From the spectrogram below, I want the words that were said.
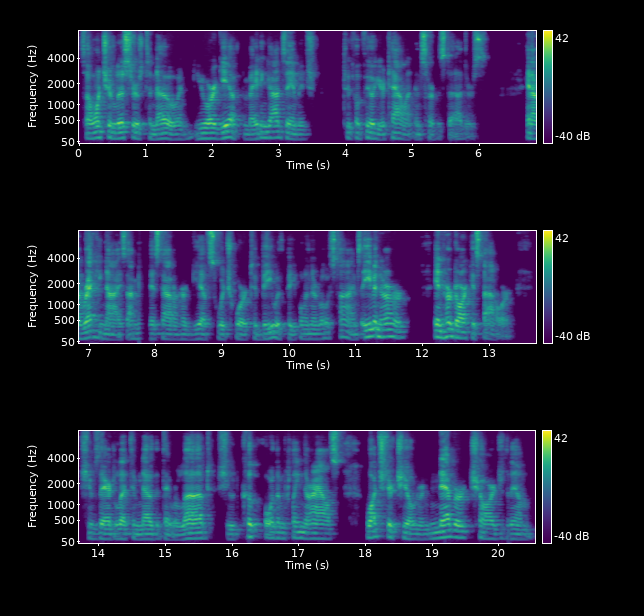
So I want your listeners to know, and you are a gift made in God's image to fulfill your talent and service to others. And I recognized I missed out on her gifts, which were to be with people in their lowest times, even her in her darkest hour. She was there to let them know that they were loved. She would cook for them, clean their house, watch their children, never charge them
